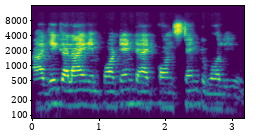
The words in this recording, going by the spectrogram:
आगे का line important at constant volume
